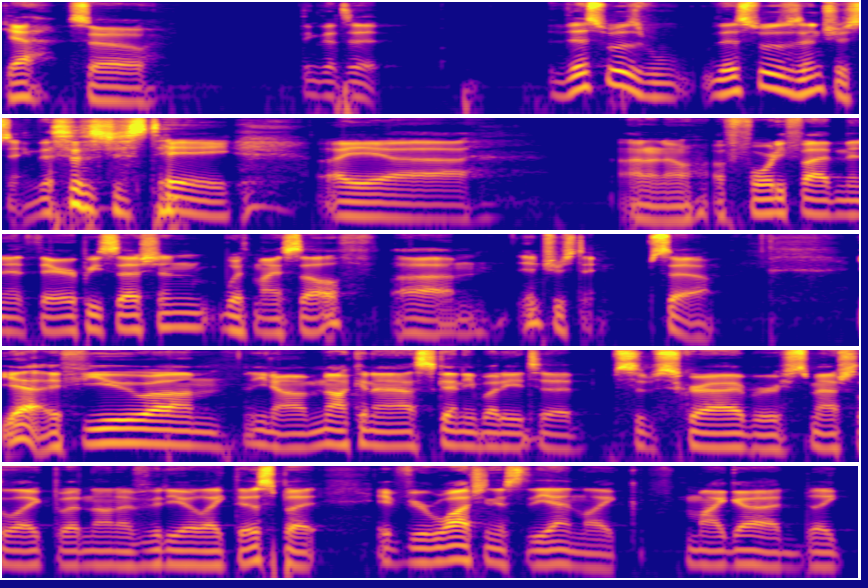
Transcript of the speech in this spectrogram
yeah, so I think that's it. this was this was interesting. This was just a a uh, I don't know a 45 minute therapy session with myself. Um, interesting. So yeah, if you um, you know, I'm not gonna ask anybody to subscribe or smash the like button on a video like this, but if you're watching this to the end, like my God, like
